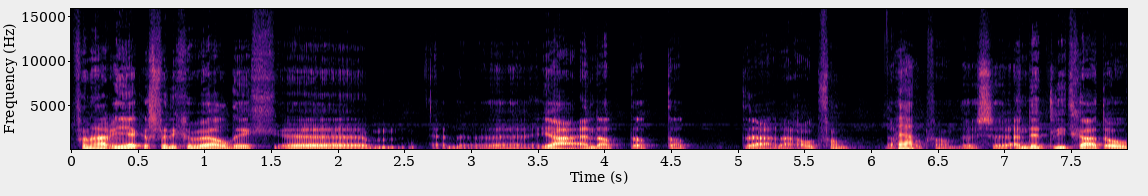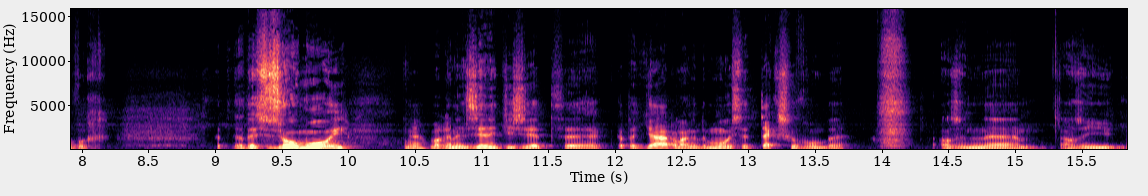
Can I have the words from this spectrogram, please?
van Harry Jekkers vind ik geweldig. Ehm, en, eh, ja, en dat, dat, dat, ja, daar hou ik van. Daar Ja. hou ik van. Dus, eh, en dit lied gaat over dat is zo mooi, ja, waarin een zinnetje zit. eh, ik heb dat jarenlang de mooiste tekst gevonden. Als een, eh, als een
